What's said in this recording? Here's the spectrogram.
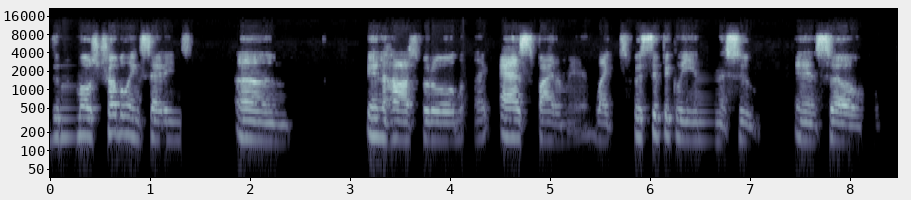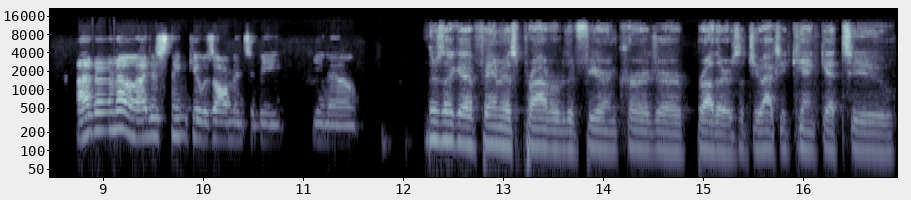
the most troubling settings um, in the hospital, like as Spider Man, like specifically in the suit. And so I don't know. I just think it was all meant to be, you know. There's like a famous proverb that fear and courage are brothers, that you actually can't get to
